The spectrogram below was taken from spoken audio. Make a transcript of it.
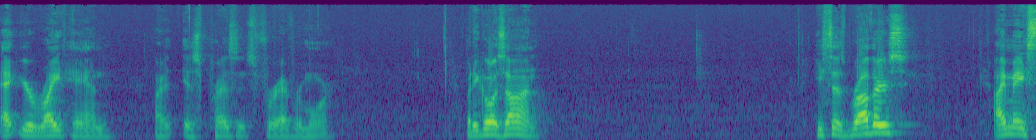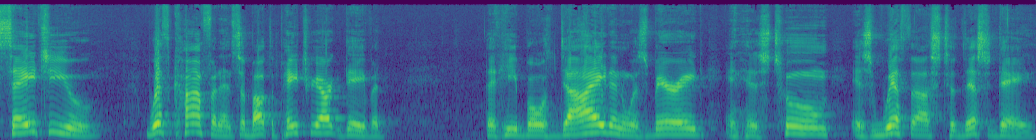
At your right hand is presence forevermore. But he goes on. He says, Brothers, I may say to you with confidence about the patriarch David that he both died and was buried, and his tomb is with us to this day.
